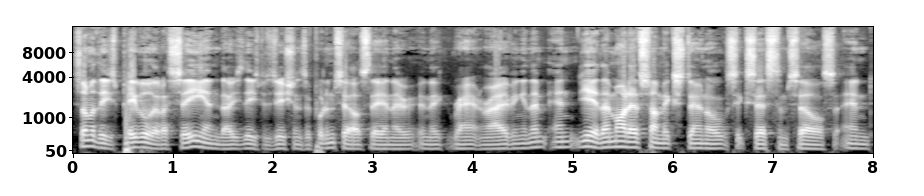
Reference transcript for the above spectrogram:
some of these people that I see in those these positions have put themselves there and they're and they're ranting and raving and them and yeah they might have some external success themselves. And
